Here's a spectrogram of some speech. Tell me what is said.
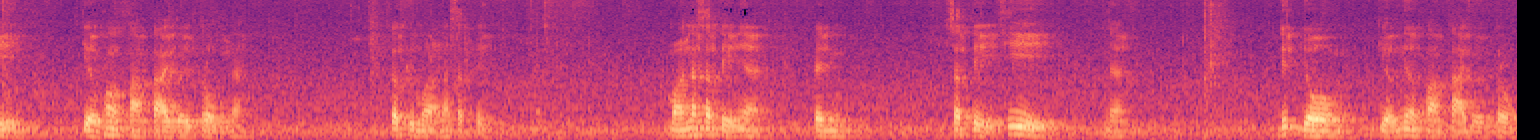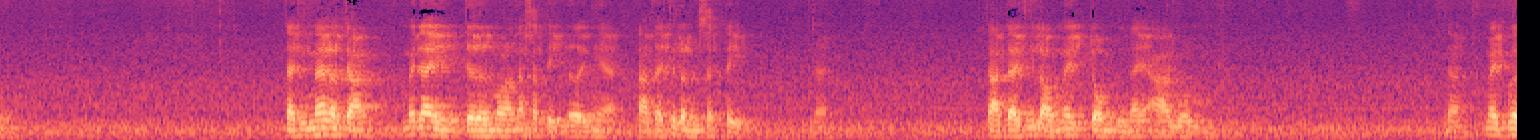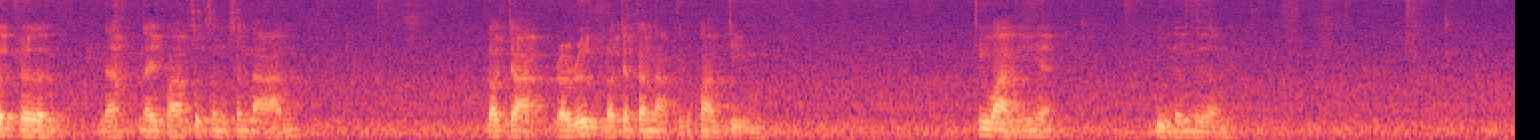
เกี่ยวข้องกับความตายโดยตรงนะ ก็คือมรณสติ มรณสติเนี่ยเป็นสติที่นะยึดโยงเกี่ยวเนื่องความตายโดยตรง แต่ถึงแม้เราจะไม่ได้เจริญมรณสติเลยเนี่ยตราบใดที่เรามีสติ นะตราบใดที่เราไม่จมอยู่ในอารมณ์นะไม่เพลิดเพลินนะในความสุขสนุกสนาน เราจะระลึกเราจะตระหนักถึงความจริง ที่ว่านี้เนี่ยอยู่เนืองๆ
